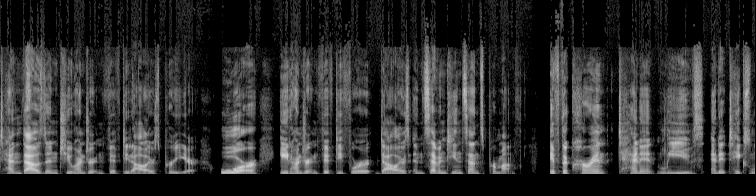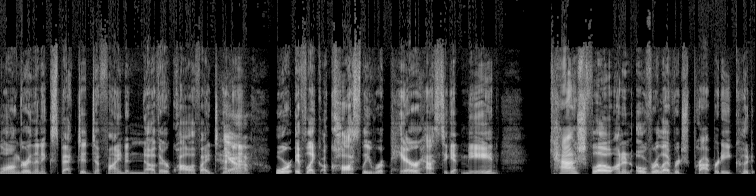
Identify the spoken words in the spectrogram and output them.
$10,250 per year or $854.17 per month. If the current tenant leaves and it takes longer than expected to find another qualified tenant, Yeah. or if like a costly repair has to get made, cash flow on an overleveraged property could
